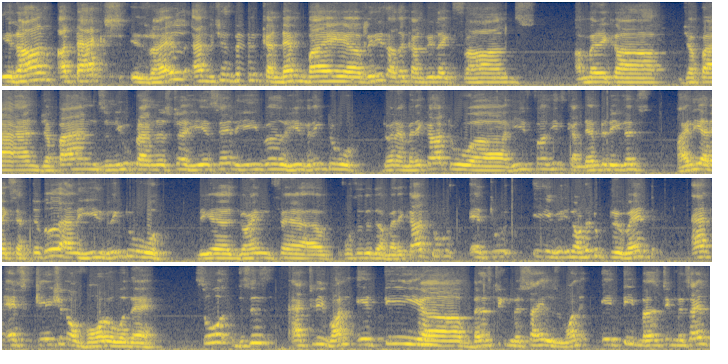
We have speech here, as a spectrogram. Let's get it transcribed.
Iran attacks Israel and which has been condemned by uh, various other countries like France, America, Japan. Japan's new prime minister, he has said he will, he's willing to join America to, uh, he first he's condemned it, he said highly unacceptable and he's willing to the, uh, join uh, forces with America to, uh, to, in order to prevent an escalation of war over there. So this is actually 180 uh, ballistic missiles, 180 ballistic missiles.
